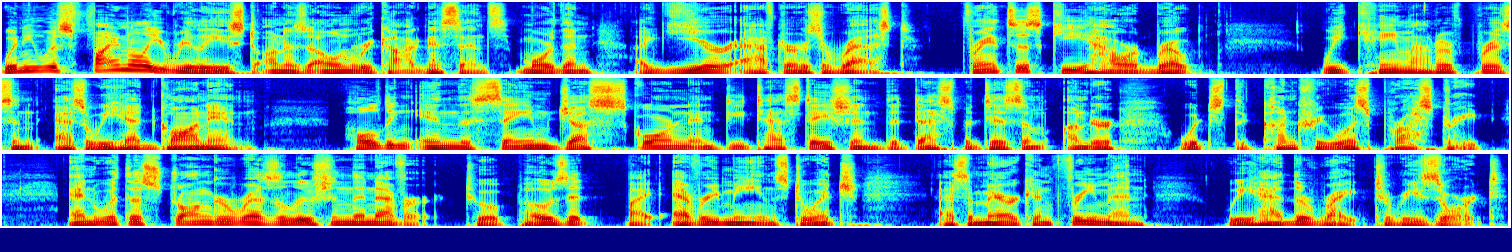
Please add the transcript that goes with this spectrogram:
When he was finally released on his own recognizance, more than a year after his arrest, Francis Key Howard wrote, We came out of prison as we had gone in, holding in the same just scorn and detestation the despotism under which the country was prostrate, and with a stronger resolution than ever to oppose it by every means to which, as American freemen, we had the right to resort.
